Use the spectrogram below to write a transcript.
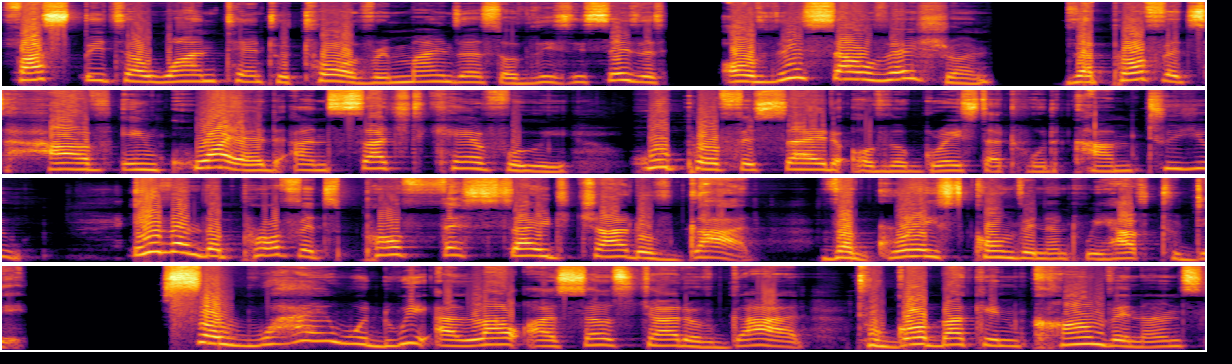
First Peter 1 10 to 12 reminds us of this. It says of this salvation, the prophets have inquired and searched carefully who prophesied of the grace that would come to you. Even the prophets prophesied, child of God, the grace covenant we have today. So why would we allow ourselves, child of God, to go back in covenants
